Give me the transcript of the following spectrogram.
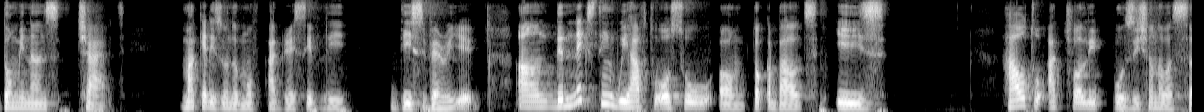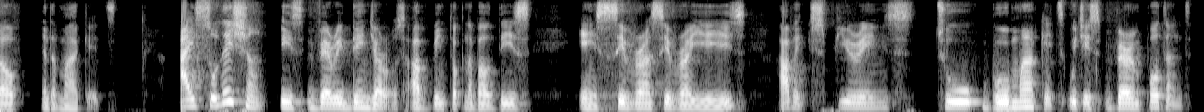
dominance chart. Market is going to move aggressively this very year. And the next thing we have to also um, talk about is how to actually position ourselves in the market. Isolation is very dangerous. I've been talking about this in several, several years. I've experienced two bull market, which is very important,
